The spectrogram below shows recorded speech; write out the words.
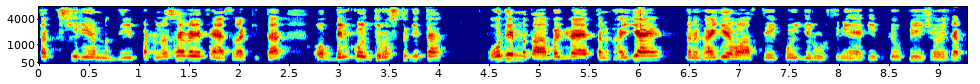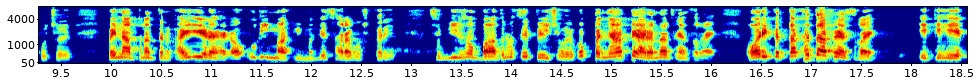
ਤਖਤ ਸ੍ਰੀ ਹਰਿਮੰਦਰ ਪਟਨਾ ਸਾਹਿਬ ਵਿੱਚ ਫੈਸਲਾ ਕੀਤਾ, ਉਹ ਬਿਲਕੁਲ ਦਰੁਸਤ ਕੀਤਾ। ਉਹਦੇ ਮੁਤਾਬਕ ਜਿਹੜਾ ਇਹ ਤਨਖਾਹੀਆ ਹੈ, ਤਨਖਾਹੀਏ ਵਾਸਤੇ ਕੋਈ ਜ਼ਰੂਰਤ ਨਹੀਂ ਹੈ ਕਿ ਕੋਈ ਪੇਸ਼ ਹੋਏ ਜਾਂ ਕੁਝ ਹੋਏ ਪਹਿਲਾਂ ਆਪਣਾ ਤਨਖਾਹੀ ਜਿਹੜਾ ਹੈਗਾ, ਉਹਦੀ ਮਾਫੀ ਮੰਗੇ, ਸਾਰਾ ਕੁਝ ਕਰੇ। ਸੁਖਬੀਰ ਸਿੰਘ ਬਾਦਲ ਉੱਥੇ ਪੇਸ਼ ਹੋਏ। ਕੋ ਪੰਜਾਂ ਪਿਆਰਿਆਂ ਦਾ ਫੈਸਲਾ ਹੈ ਔਰ ਇੱਕ ਤਖਤ ਦਾ ਫੈਸਲਾ ਹੈ। ਇੱਕ ਇਹ ਇੱਕ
